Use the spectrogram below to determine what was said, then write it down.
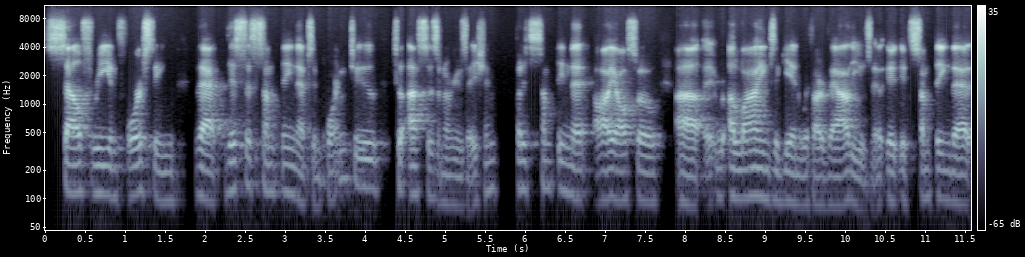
self reinforcing that this is something that's important to to us as an organization but it's something that i also uh, aligns again with our values. It, it's something that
